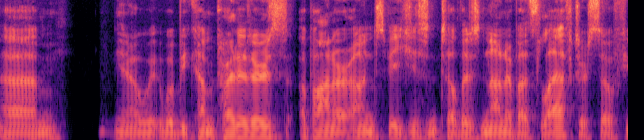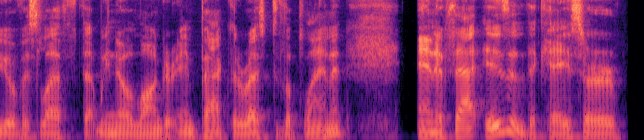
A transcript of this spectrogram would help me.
um, you know, we will become predators upon our own species until there's none of us left, or so few of us left that we no longer impact the rest of the planet? And if that isn't the case, or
